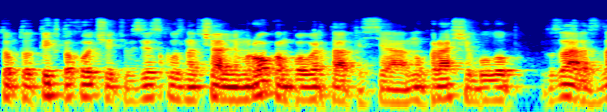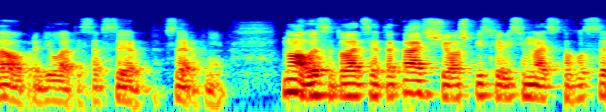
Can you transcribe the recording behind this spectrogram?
Тобто, тих, хто хочуть в зв'язку з навчальним роком повертатися, ну краще було б зараз да, оприділатися в, серп, в серпні. Ну, але ситуація така, що аж після 18 е,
